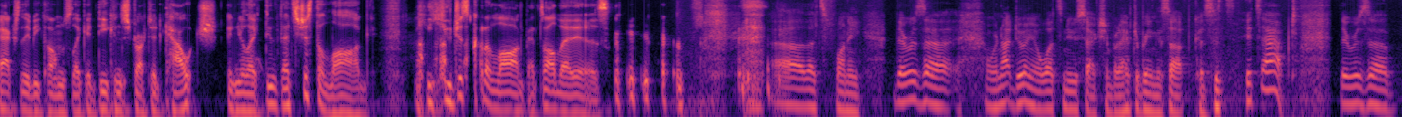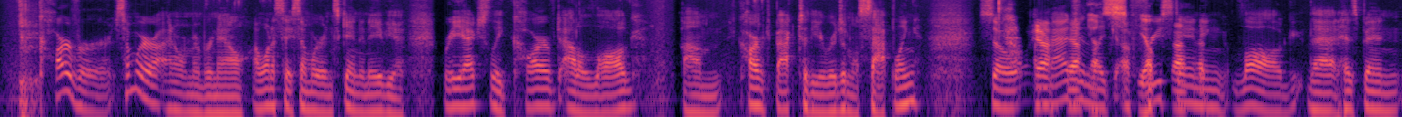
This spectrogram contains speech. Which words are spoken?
actually becomes like a deconstructed couch, and you're like, dude, that's just a log. you just got a log. That's all that is. Uh, that's funny. There was a. We're not doing a what's new section, but I have to bring this up because it's it's apt. There was a carver somewhere. I don't remember now. I want to say somewhere in Scandinavia where he actually carved out a log, um, carved back to the original sapling. So yeah, imagine yeah. like Yes. a Yep. freestanding log that has been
